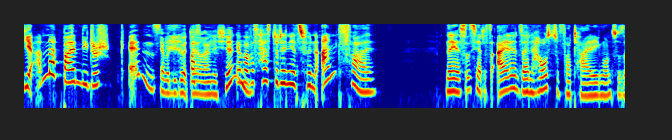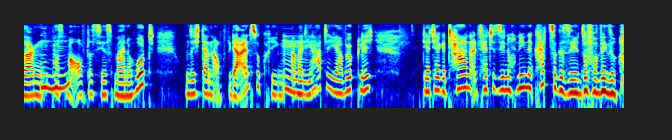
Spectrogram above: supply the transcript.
die anderen beiden, die du schon kennst. Ja, aber die gehört Was- da ja nicht hin. Ja, aber was hast du denn jetzt für einen Anfall? Naja, es ist ja das eine, sein Haus zu verteidigen und zu sagen, Mhm. pass mal auf, das hier ist meine Hut und sich dann auch wieder einzukriegen. Aber Mhm. die hatte ja wirklich, die hat ja getan, als hätte sie noch nie eine Katze gesehen. So von wegen so, "Oh,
